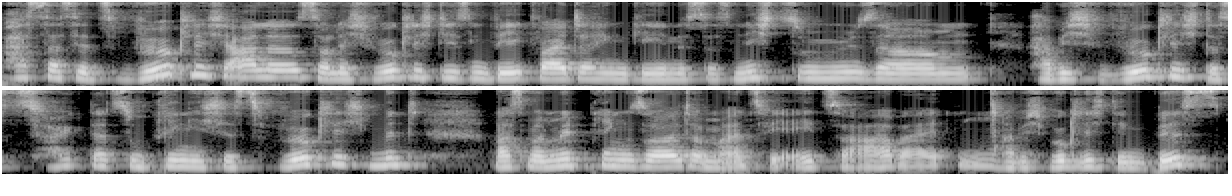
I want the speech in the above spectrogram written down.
Passt das jetzt wirklich alles? Soll ich wirklich diesen Weg weiterhin gehen? Ist das nicht zu mühsam? Habe ich wirklich das Zeug dazu? Bringe ich es wirklich mit, was man mitbringen sollte, um als VA zu arbeiten? Habe ich wirklich den Biss?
